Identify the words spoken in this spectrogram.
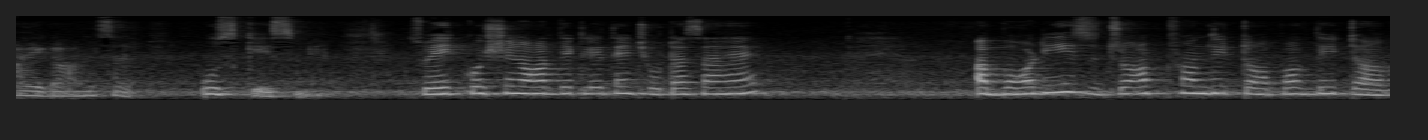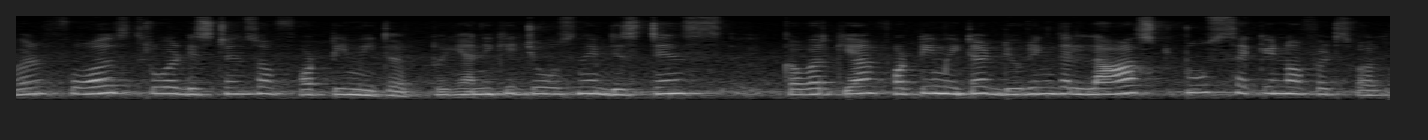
आएगा आंसर उस केस में. सो so, एक क्वेश्चन और देख लेते हैं छोटा सा है. A body is drop from the top of the tower falls through a distance of forty metre तो यानी कि जो उसने डिस्टेंस कवर किया forty metre during the last two second of its fall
